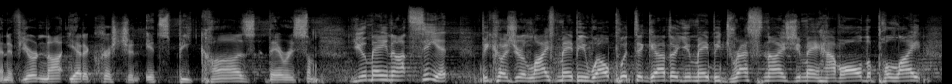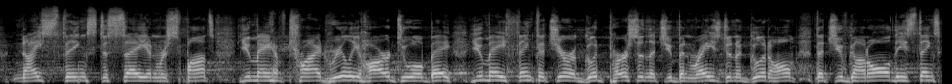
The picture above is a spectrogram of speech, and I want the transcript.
And if you're not yet a Christian, it's because there is some. You may not see it because your life may be well put together. You may be dressed nice. You may have all the polite, nice things to say in response. You may have tried really hard to obey. You may think that you're a good person, that you've been raised in a good home, that you've got all these things.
